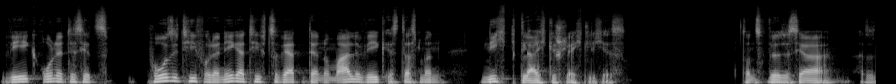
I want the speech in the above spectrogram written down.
Weg, ohne das jetzt positiv oder negativ zu werten, der normale Weg ist, dass man nicht gleichgeschlechtlich ist. Sonst würde es ja, also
